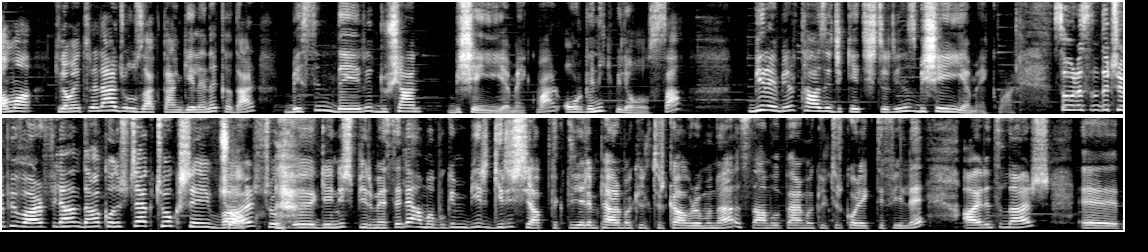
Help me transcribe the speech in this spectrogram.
Ama kilometrelerce uzaktan gelene kadar besin değeri düşen bir şeyi yemek var. Organik bile olsa birebir tazecik yetiştirdiğiniz bir şeyi yemek var. Sonrasında çöpü var filan daha konuşacak çok şey var. Çok. Çok, e, geniş bir mesele ama bugün bir giriş yaptık diyelim permakültür kavramına İstanbul Permakültür Kolektifi ile. Ayrıntılar e,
